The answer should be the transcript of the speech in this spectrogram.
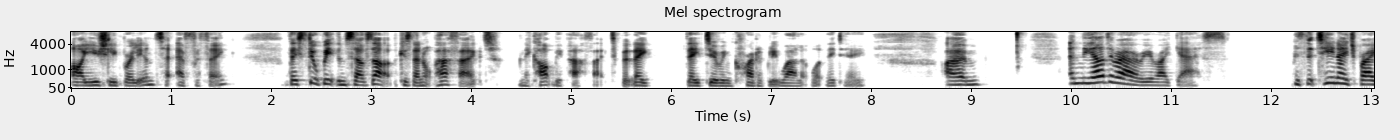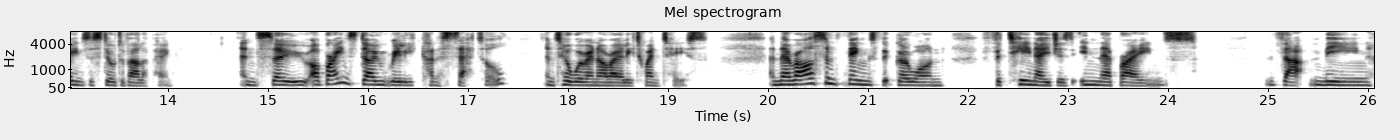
are usually brilliant at everything. They still beat themselves up because they're not perfect they can't be perfect, but they, they do incredibly well at what they do. Um, and the other area, I guess, is that teenage brains are still developing. And so our brains don't really kind of settle until we're in our early 20s. And there are some things that go on for teenagers in their brains that mean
